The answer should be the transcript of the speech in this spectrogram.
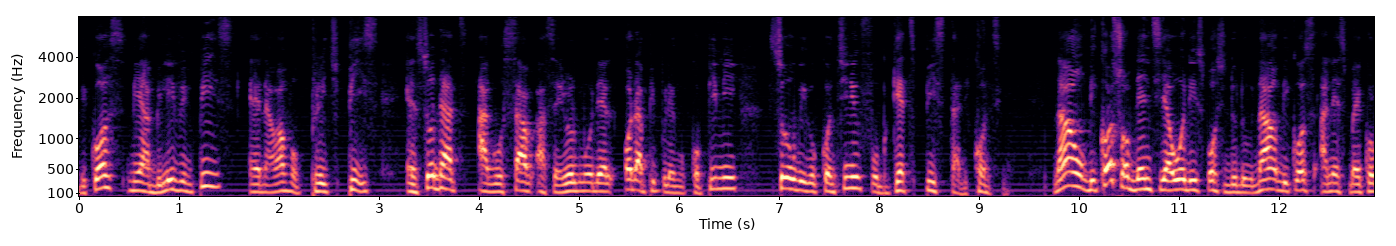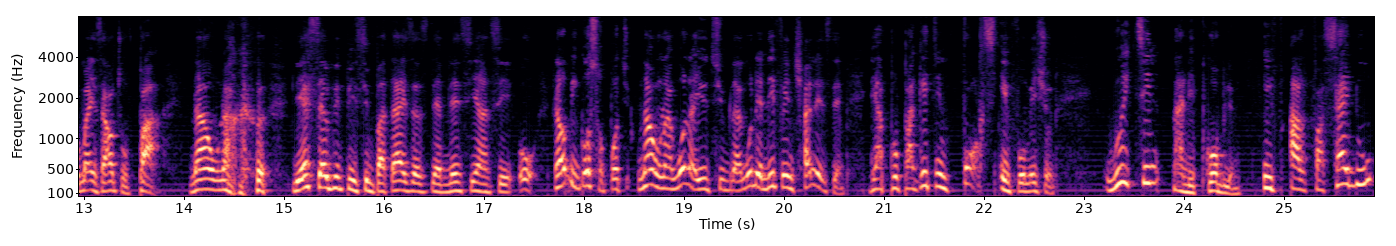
because me I believe in peace and I want to preach peace and so that I will serve as a role model. Other people they will copy me so we will continue to get peace the country. Now, because of the NTIA, what is supposed to do, now because Anes Microma is out of power, now, now the SLPP sympathizers them then see and say, oh, now we go support you. Now, now go to YouTube, now go to different channels them. They are propagating false information. Waiting at the problem. If Alpha Saidu,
